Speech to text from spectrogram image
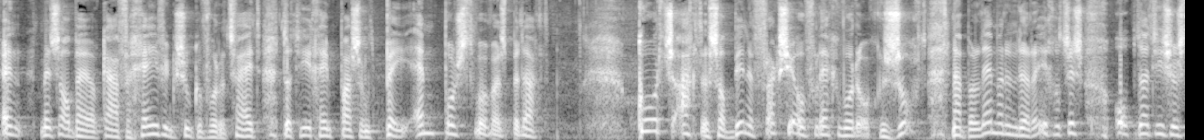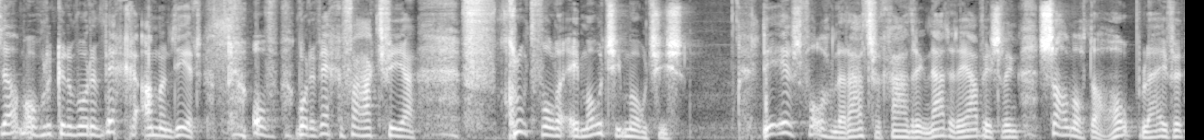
En men zal bij elkaar vergeving zoeken voor het feit dat hier geen passend PM-post voor was bedacht. Koortsachtig zal binnen fractieoverleg worden gezocht naar belemmerende regeltjes, opdat die zo snel mogelijk kunnen worden weggeamendeerd of worden weggevaakt via gloedvolle emotiemoties. De eerstvolgende raadsvergadering na de jaarwisseling zal nog de hoop blijven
